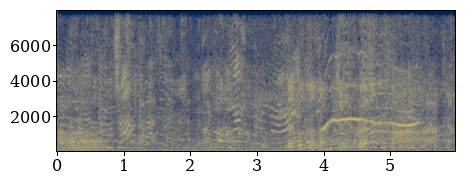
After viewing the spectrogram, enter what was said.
어. 근데 또, 또, 또 훔치는 거야? 아, 참.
